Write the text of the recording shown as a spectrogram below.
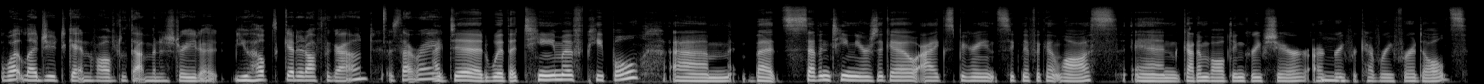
what led you to get involved with that ministry to you helped get it off the ground? Is that right? I did with a team of people, um, but 17 years ago, I experienced significant loss and got involved in Grief Share, our Mm. grief recovery for adults.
